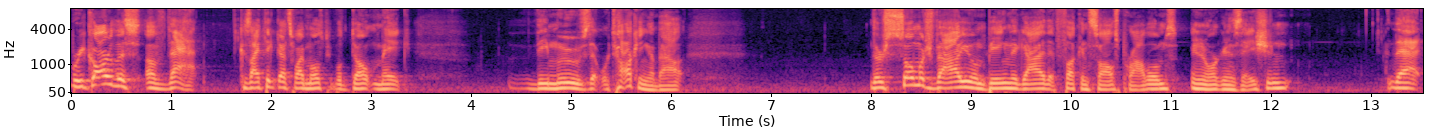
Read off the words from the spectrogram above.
regardless of that, because I think that's why most people don't make the moves that we're talking about. There's so much value in being the guy that fucking solves problems in an organization that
